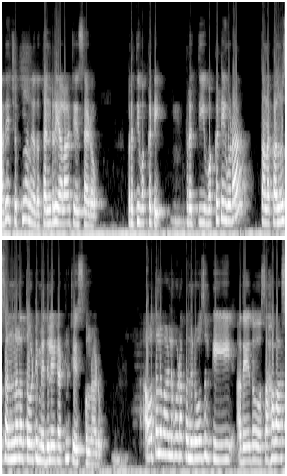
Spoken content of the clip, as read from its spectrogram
అదే చెప్తున్నాను కదా తండ్రి ఎలా చేశాడో ప్రతి ఒక్కటి. ప్రతి ఒక్కటి కూడా తన కనుసన్నలతోటి మెదిలేటట్లు చేసుకున్నాడు. అవతల వాళ్ళు కూడా కొన్ని రోజులకి అదేదో సహవాస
